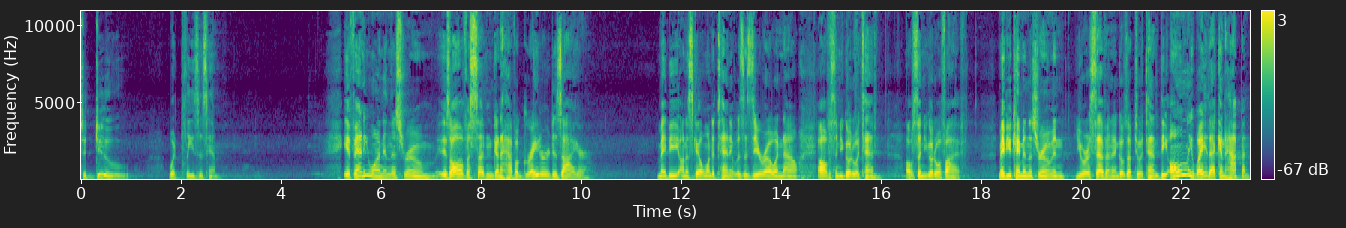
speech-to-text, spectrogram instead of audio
to do what pleases Him. If anyone in this room is all of a sudden going to have a greater desire, maybe on a scale 1 to 10, it was a zero, and now all of a sudden you go to a 10 all of a sudden you go to a five. Maybe you came in this room and you were a seven and it goes up to a 10. The only way that can happen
